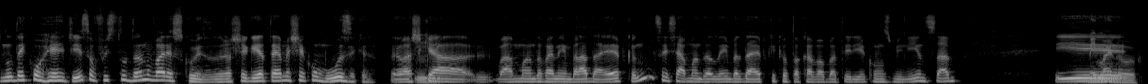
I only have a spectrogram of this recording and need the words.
no decorrer disso, eu fui estudando várias coisas. Eu já cheguei até a mexer com música. Eu acho uhum. que a, a, Amanda vai lembrar da época. Eu não sei se a Amanda lembra da época que eu tocava bateria com os meninos, sabe? E... Bem mais novo.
